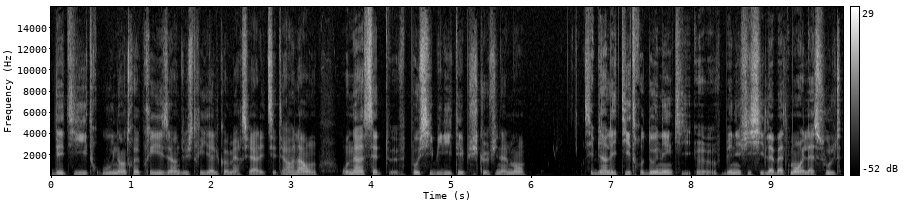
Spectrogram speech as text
des titres ou une entreprise industrielle, commerciale, etc. Là, on a cette possibilité, puisque finalement, c'est bien les titres donnés qui euh, bénéficient de l'abattement et la soulte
